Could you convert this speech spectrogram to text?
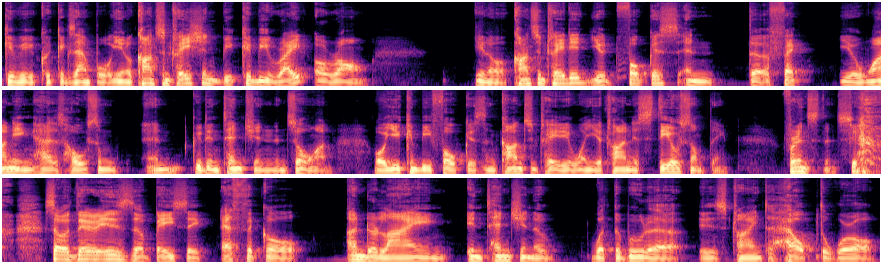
give you a quick example, you know, concentration be, could be right or wrong. You know, concentrated, you focus and the effect you're wanting has wholesome and good intention and so on. Or you can be focused and concentrated when you're trying to steal something for instance. so there is a basic ethical underlying intention of what the Buddha is trying to help the world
